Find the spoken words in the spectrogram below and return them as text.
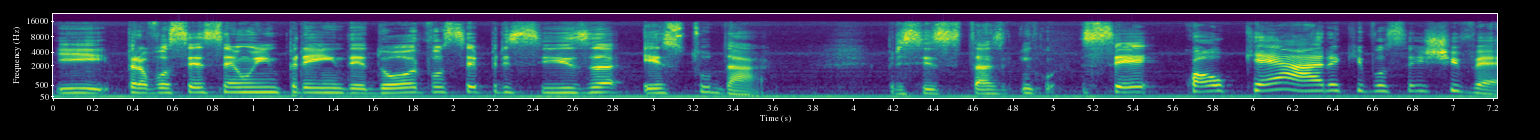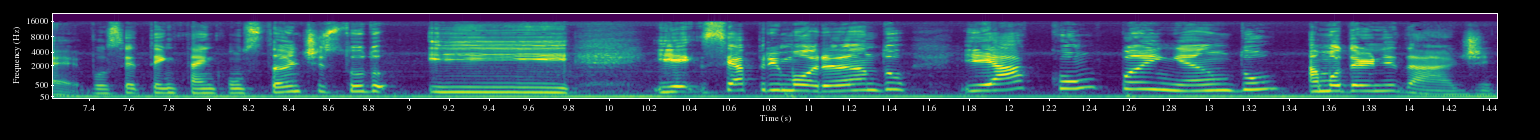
E para você ser um empreendedor, você precisa estudar. Precisa estar ser qualquer área que você estiver, você tem que estar em constante estudo e, e se aprimorando e acompanhando a modernidade.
